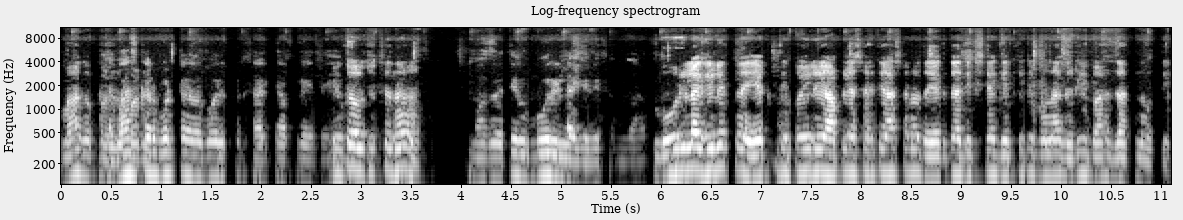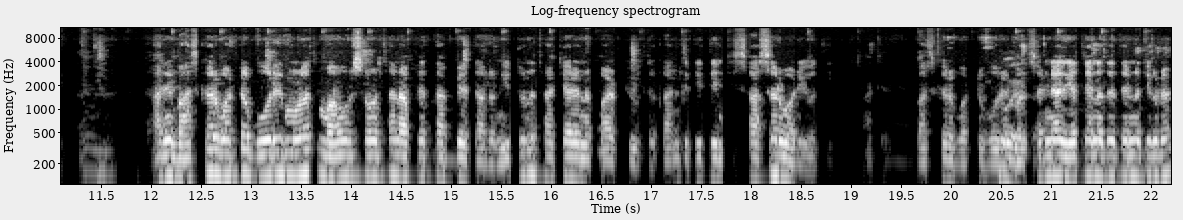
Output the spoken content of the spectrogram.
माग आता भास्कर भट्ट बोरीकर सारखे आपले इथे होतं ना. मग ते बोरीला गेले समजा. बोरीला गेलेच नाही एक ते पहिले आपल्यासारखे असं नव्हतं. एकदा दीक्षा घेतली की पुन्हा घरी बा जात नव्हते. आणि भास्कर भट्ट बोरीमुळेच माहूर संस्थान आपल्या ताब्यात आलं इथूनच आचार्यानं पाठ ठेवलं. कारण की ती त्यांची सासरवाडी होती. भास्कर भट्ट होय. संन्यास घेतल्यानंतर त्यांना तिकडं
